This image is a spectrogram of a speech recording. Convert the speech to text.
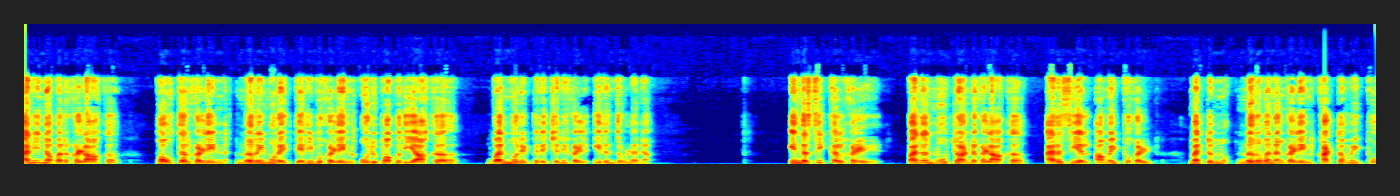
தனிநபர்களாக பௌத்தர்களின் நெறிமுறை தெரிவுகளின் ஒரு பகுதியாக வன்முறை பிரச்சினைகள் இருந்துள்ளன. இந்த சிக்கல்கள் பல நூற்றாண்டுகளாக அரசியல் அமைப்புகள் மற்றும் நிறுவனங்களின் கட்டமைப்பு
